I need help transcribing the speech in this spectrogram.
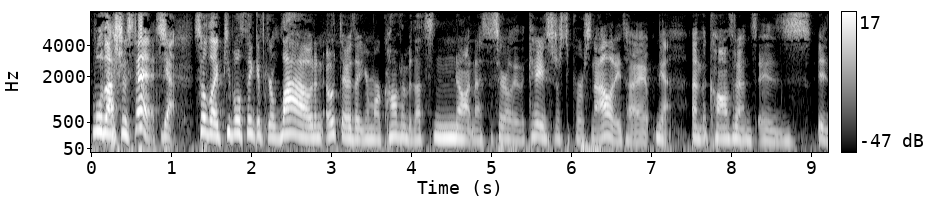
Well, that's just it. Yeah. So like people think if you're loud and out there that you're more confident, but that's not necessarily the case. Just a personality type. Yeah. And the confidence is is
